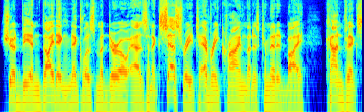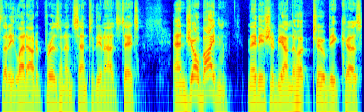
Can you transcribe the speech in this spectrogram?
should be indicting Nicolas Maduro as an accessory to every crime that is committed by convicts that he let out of prison and sent to the United States. And Joe Biden maybe should be on the hook too because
